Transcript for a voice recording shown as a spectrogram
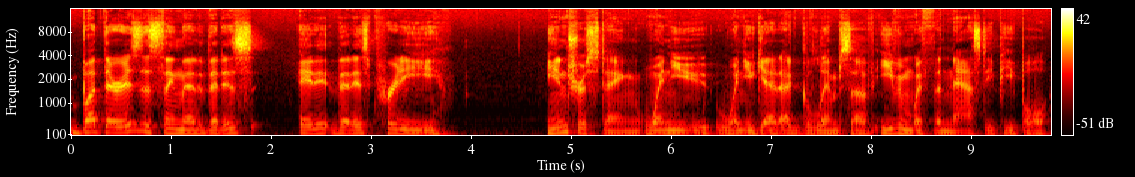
but there is this thing that that is it that is pretty interesting when you when you get a glimpse of even with the nasty people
